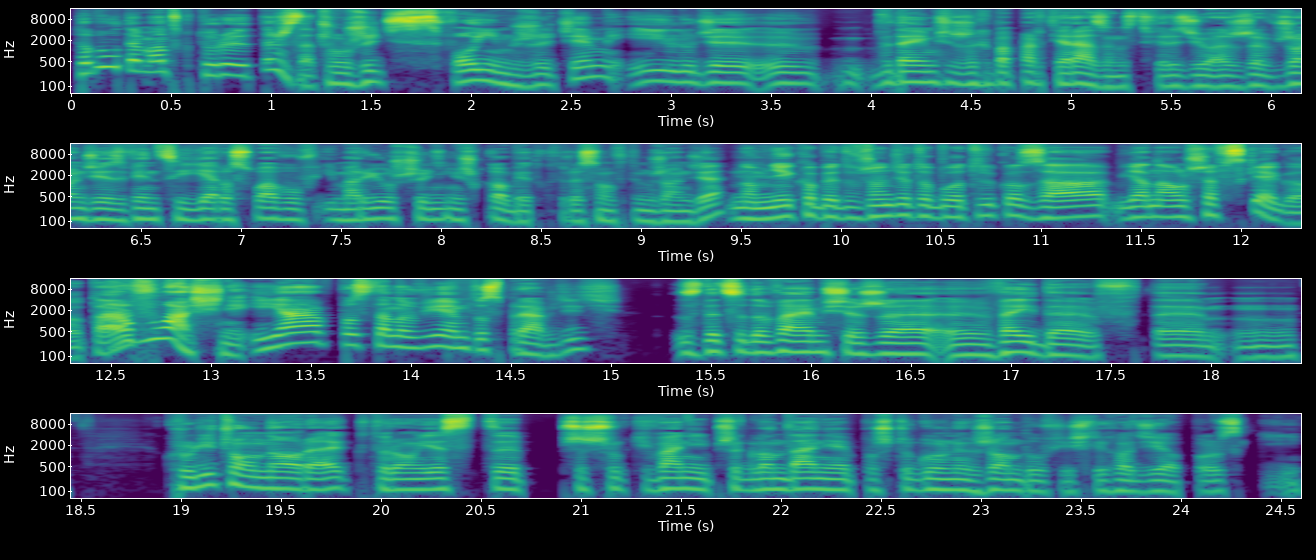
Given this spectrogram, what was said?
To był temat, który też zaczął żyć swoim życiem i ludzie, y, wydaje mi się, że chyba partia Razem stwierdziła, że w rządzie jest więcej Jarosławów i Mariuszy niż kobiet, które są w tym rządzie. No mniej kobiet w rządzie to było tylko za Jana Olszewskiego, A tak? właśnie, i ja postanowiłem to sprawdzić. Zdecydowałem się, że y, wejdę w tę mm, króliczą norę, którą jest y, przeszukiwanie i przeglądanie poszczególnych rządów, jeśli chodzi o polski.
